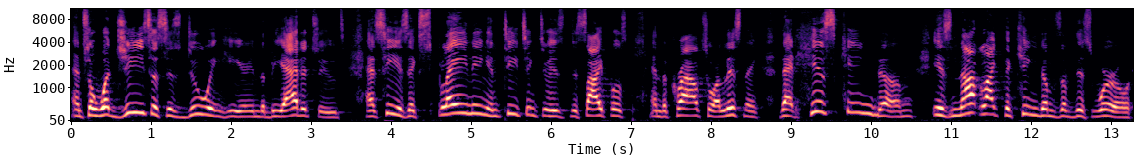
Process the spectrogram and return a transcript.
And so what Jesus is doing here in the Beatitudes, as he is explaining and teaching to his disciples and the crowds who are listening, that his kingdom is not like the kingdoms of this world.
